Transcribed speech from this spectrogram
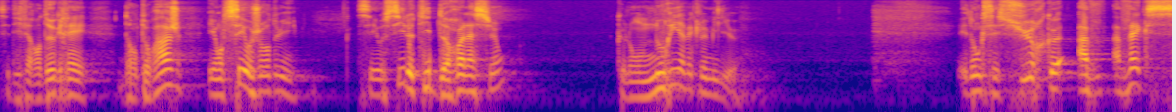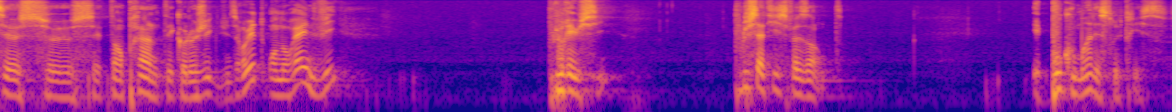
ces différents degrés d'entourage, et on le sait aujourd'hui. C'est aussi le type de relation que l'on nourrit avec le milieu. Et donc c'est sûr qu'avec cette empreinte écologique du 0,8, on aurait une vie plus réussie, plus satisfaisante et beaucoup moins destructrice.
